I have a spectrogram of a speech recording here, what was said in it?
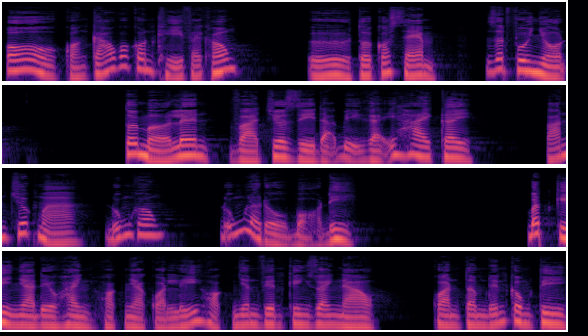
Ồ, quảng cáo có con khỉ phải không? Ừ, tôi có xem. Rất vui nhộn. Tôi mở lên và chưa gì đã bị gãy hai cây. Bán trước mà, đúng không? Đúng là đồ bỏ đi. Bất kỳ nhà điều hành hoặc nhà quản lý hoặc nhân viên kinh doanh nào quan tâm đến công ty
